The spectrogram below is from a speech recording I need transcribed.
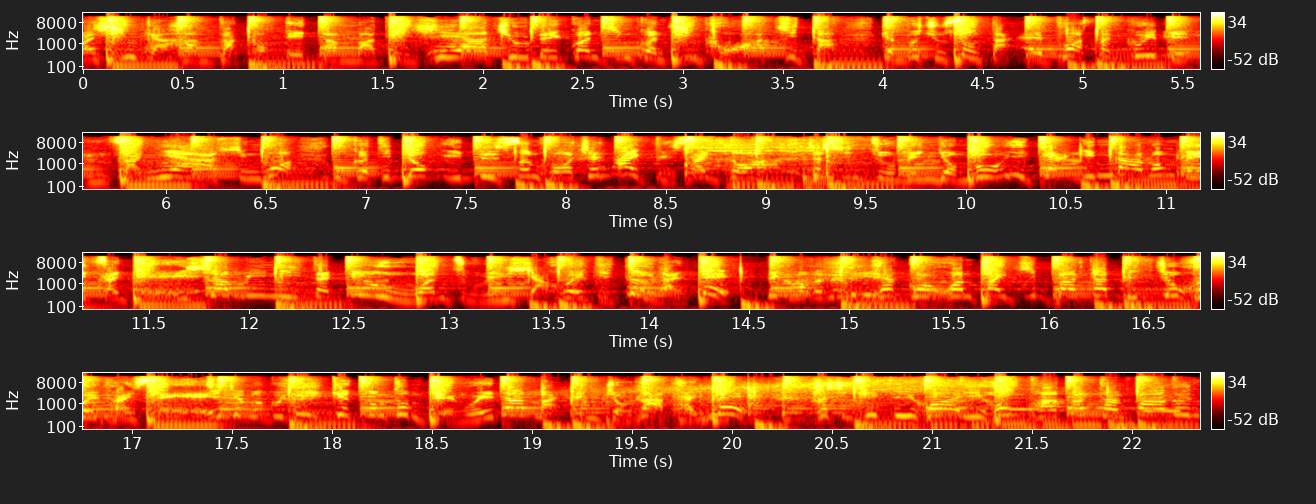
关心甲喊白。地单嘛，地下手里关紧关紧看，记得根本就送大下破三几遍，唔知影生活有个体录一日生活，先爱比赛大。这新住民用无一个囡仔拢袂在地，啥物年代就有原住民社会伫倒内底。你看嘛，你遐官方排挤八甲民众会歹势，这么规矩叫总统变为咱嘛研究辣台妹，还是去地花一红趴单谈法轮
